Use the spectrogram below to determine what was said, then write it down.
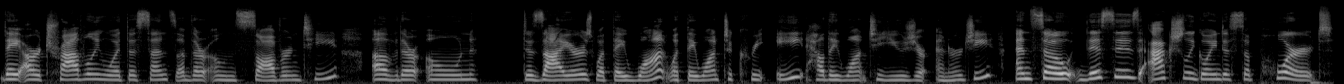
They are traveling with a sense of their own sovereignty, of their own desires, what they want, what they want to create, how they want to use your energy. And so this is actually going to support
